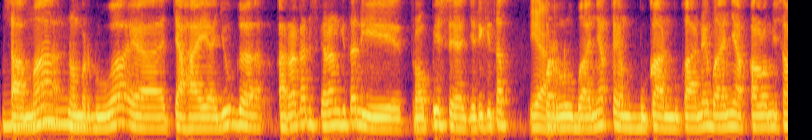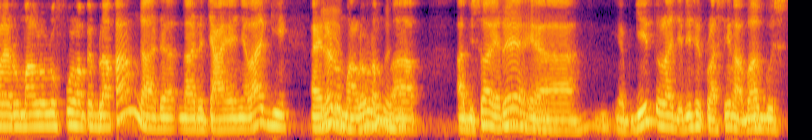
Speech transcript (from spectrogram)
Sama hmm. nomor dua ya cahaya juga karena kan sekarang kita di tropis ya jadi kita yeah. perlu banyak yang bukan bukannya banyak. Kalau misalnya rumah lu full sampai belakang nggak ada nggak ada cahayanya lagi. Akhirnya yeah, rumah lu lembab. Habis itu akhirnya hmm. ya ya begitulah jadi sirkulasinya nggak bagus.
